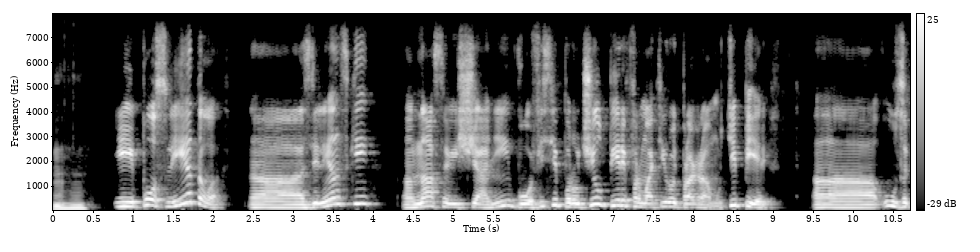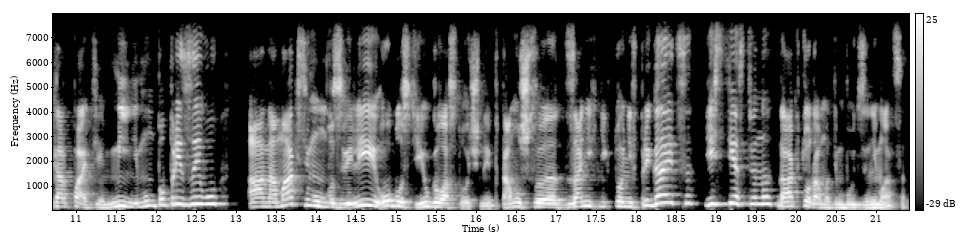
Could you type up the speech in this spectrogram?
Угу. И после этого э, Зеленский на совещании в офисе поручил переформатировать программу. Теперь э, у Закарпатья минимум по призыву, а на максимум возвели области юго-восточные, потому что за них никто не впрягается, естественно. Да, а кто там этим будет заниматься?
